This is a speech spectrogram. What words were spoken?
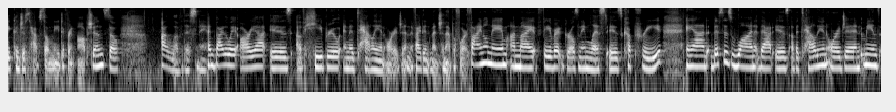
it could just have so many different options. So I love this name. And by the way, Aria is of Hebrew and Italian origin, if I didn't mention that before. Final name on my favorite girl's name list is Capri. And this is one that is of Italian origin. It means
